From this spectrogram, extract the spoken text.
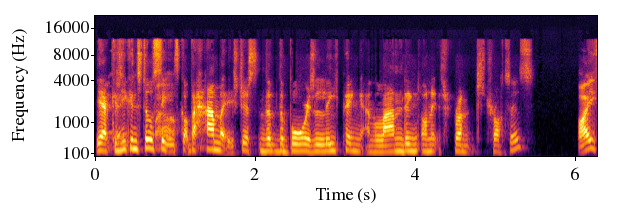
Yeah, because you can still see it's got the hammer. It's just the, the boar is leaping and landing on its front trotters. I th-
